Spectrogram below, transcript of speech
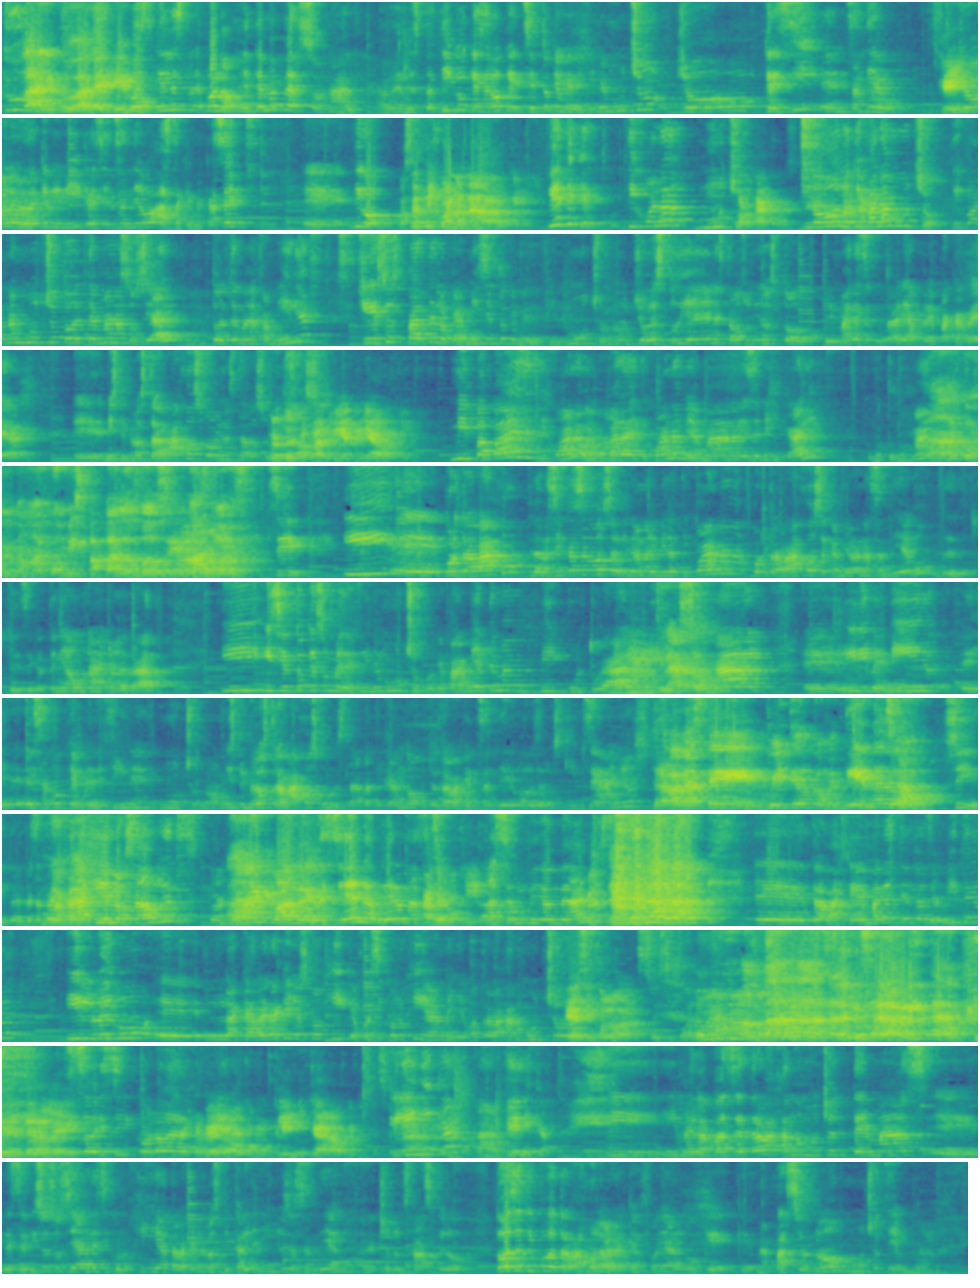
Tú dale, tú tiempo. Pues, ¿qué les bueno, en tema personal, a ver, les platico que es algo que siento que me define mucho. Yo crecí en San Diego. Yo la verdad que viví y crecí en San Diego hasta que me casé. Eh, digo, O sea, Tijuana nada, ok. fíjate que Tijuana mucho. Por tacos. No, no, Tijuana mucho. Tijuana mucho, todo el tema social, todo el tema de familia, que eso es parte de lo que a mí siento que me define mucho, ¿no? Yo estudié en Estados Unidos todo, primaria, secundaria, prepa, carrera. Eh, mis primeros trabajos fueron en Estados Pero Unidos. tus papás vivían allá o aquí. Mi papá es de Tijuana, bueno, mi papá era de Tijuana, mi mamá es de Mexicali, como tu mamá. Ah, como mi mamá, como mis papás, los dos, ¿eh? Los dos. Sí. Y eh, por trabajo, de recién casados se vinieron a vivir a Tijuana, por trabajo se cambiaron a San Diego de- desde que yo tenía un año de edad. Y, y siento que eso me define mucho, porque para mí el tema bicultural, binacional, eh, ir y venir, eh, es algo que me define mucho, ¿no? Mis primeros trabajos, como les estaba platicando, yo trabajé en San Diego desde los 15 años. ¿Trabajaste en retail como en tiendas Claro, sí, empecé a trabajar aquí en los outlets cuando, Ay, cuando recién abrieron hace, Hace hace un millón de años. Eh, trabajé en varias tiendas de retail y luego eh, la carrera que yo escogí, que fue psicología, me llevó a trabajar mucho. ¿Eres psicóloga? Soy psicóloga. Uy, nos no va sabía. a analizar ahorita. Soy psicóloga de carrera. Pero como clínica, organización. Clínica, ajá, clínica. Y, y me la pasé trabajando mucho en temas eh, de servicios sociales, psicología, trabajé en el Hospital de Niños de San Diego, en el Children's Hospital. Todo ese tipo de trabajo, la verdad que fue algo que, que me apasionó mucho tiempo.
